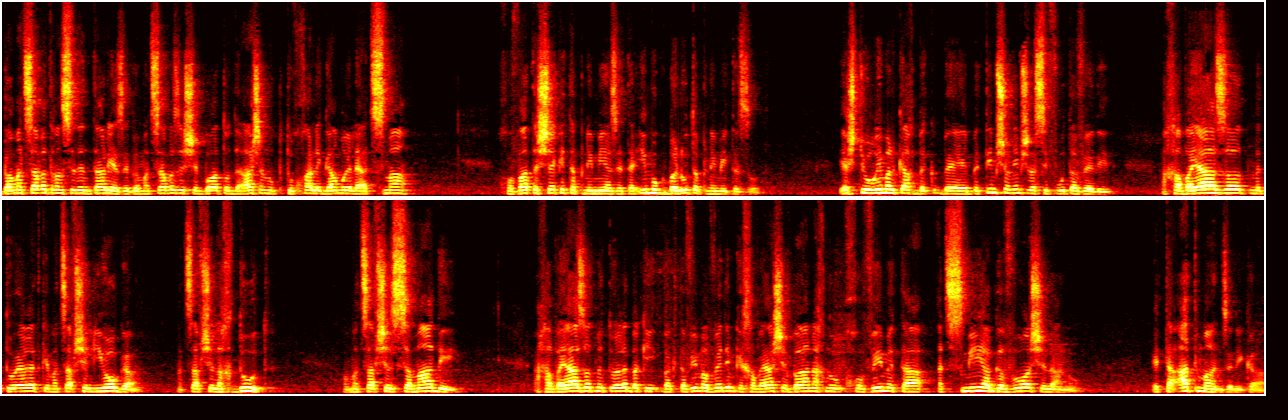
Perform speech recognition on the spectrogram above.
במצב הטרנסצנדנטלי הזה, במצב הזה שבו התודעה שלנו פתוחה לגמרי לעצמה, חובת השקט הפנימי הזה, את האי מוגבלות הפנימית הזאת. יש תיאורים על כך בהיבטים שונים של הספרות הוודית. החוויה הזאת מתוארת כמצב של יוגה, מצב של אחדות, או מצב של סמאדי. החוויה הזאת מתוארת בכתבים הוודים כחוויה שבה אנחנו חווים את העצמי הגבוה שלנו, את האטמן זה נקרא,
